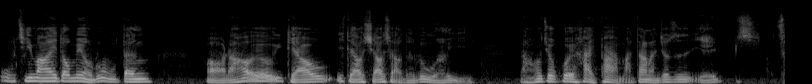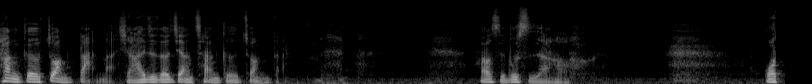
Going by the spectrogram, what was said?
乌漆嘛黑都没有路灯，哦，然后又一条一条小小的路而已，然后就会害怕嘛。当然就是也唱歌壮胆嘛，小孩子都这样唱歌壮胆，好死不死啊！哈，我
